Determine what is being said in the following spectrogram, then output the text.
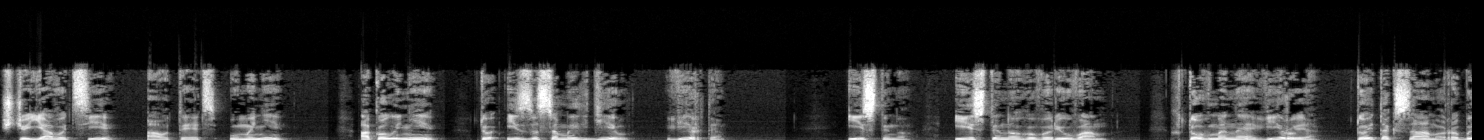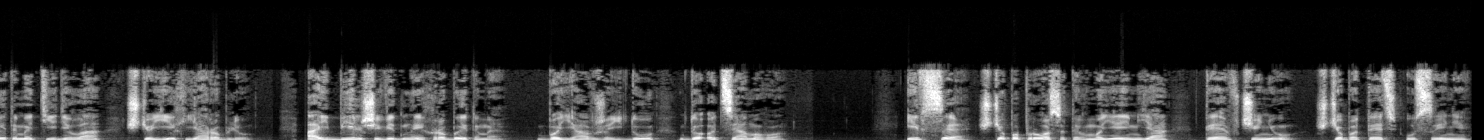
що я в Отці, а Отець у мені. А коли ні, то із-за самих діл вірте. Істинно, істинно говорю вам хто в мене вірує, той так само робитиме ті діла, що їх я роблю, а й більше від них робитиме, бо я вже йду до Отця мого. І все, що попросите в моє ім'я, те вчиню, щоб Отець у сині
